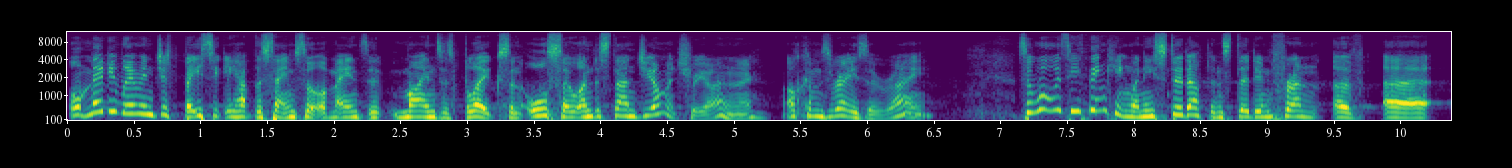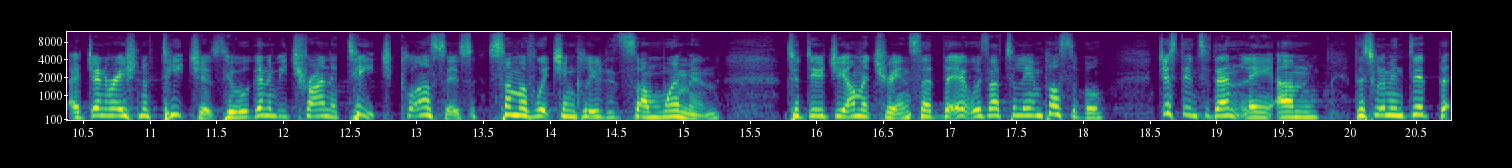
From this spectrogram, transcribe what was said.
Or maybe women just basically have the same sort of minds, minds as blokes and also understand geometry. I don't know. Occam's razor, right? So what was he thinking when he stood up and stood in front of uh, a generation of teachers who were going to be trying to teach classes, some of which included some women, to do geometry and said that it was utterly impossible. Just incidentally, um, this, woman did th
